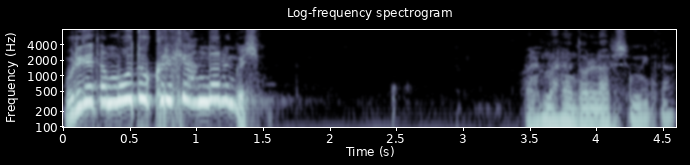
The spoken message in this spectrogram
우리가 다 모두 그렇게 한다는 것입니다. 얼마나 놀랍습니까?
